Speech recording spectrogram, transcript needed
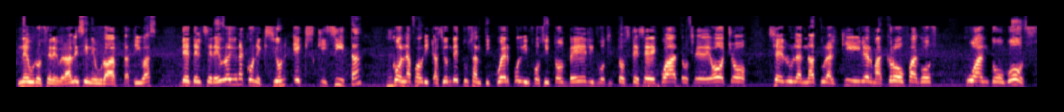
neurocerebrales y neuroadaptativas. Desde el cerebro hay una conexión exquisita con la fabricación de tus anticuerpos, linfocitos B, linfocitos TCD4, CD8, células natural killer, macrófagos, cuando vos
